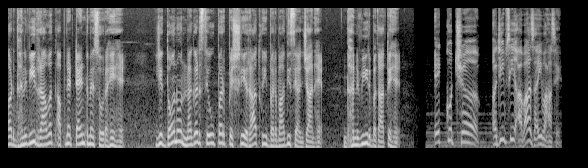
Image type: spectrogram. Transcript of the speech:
और धनवीर रावत अपने टेंट में सो रहे हैं। ये दोनों नगर से ऊपर पिछली रात हुई बर्बादी से अनजान हैं धनवीर बताते हैं। एक कुछ अजीब सी आवाज़ आई वहाँ से।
